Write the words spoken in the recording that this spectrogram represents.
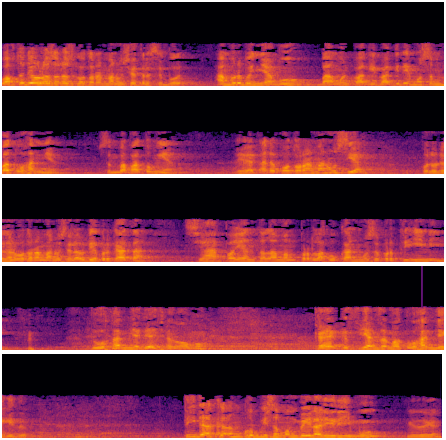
Waktu dia oles-oles kotoran manusia tersebut, Amr bin Jamu bangun pagi-pagi dia mau sembah Tuhannya, sembah patungnya. Lihat ada kotoran manusia, penuh dengan kotoran manusia. Lalu dia berkata, siapa yang telah memperlakukanmu seperti ini? Tuhannya diajak ngomong. Kayak kesian sama Tuhannya gitu. Tidakkah engkau bisa membela dirimu? Gitu kan.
